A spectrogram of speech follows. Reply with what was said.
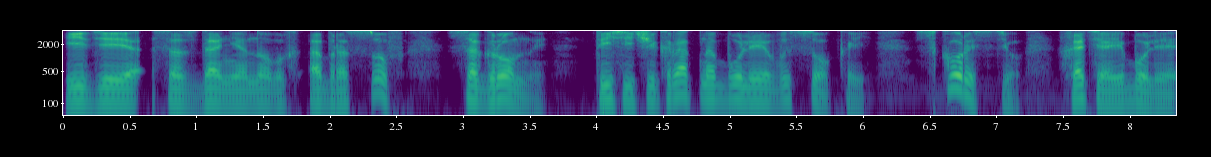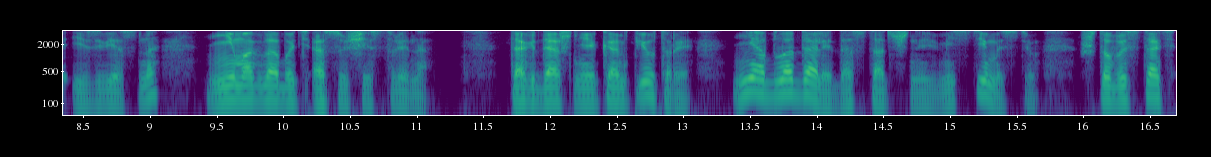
Идея создания новых образцов с огромной, тысячекратно более высокой скоростью, хотя и более известна, не могла быть осуществлена. Тогдашние компьютеры не обладали достаточной вместимостью, чтобы стать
